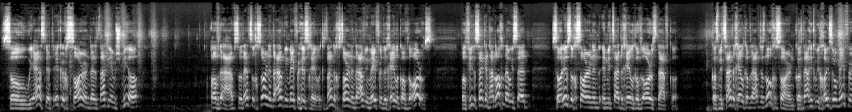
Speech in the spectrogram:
So we ask that the Iker Chsaran, that it's not the Yom Shmiyah, of the Av, so that's a chsaron in the Av be made for his chelik. It's not the chsaron in the Av be made for the chelik of the Orus. But for the second Hanoch that we said, so it is a chsaron in, in mitzad the chelik of the Orus Tafka. Because mitzad the chelik of the Av, there's no chsaron, because now he could be chayzer made for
